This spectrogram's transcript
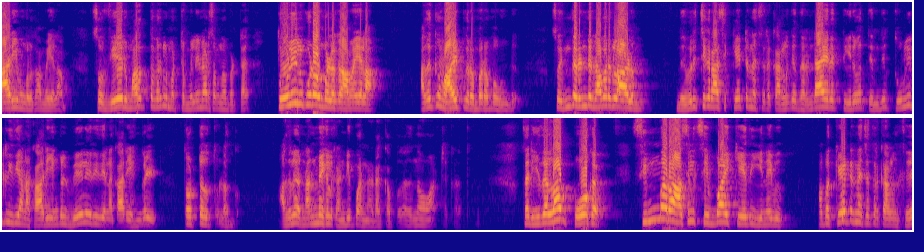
காரியம் உங்களுக்கு அமையலாம். ஸோ வேறு மதத்தவர்கள் மற்றும் வெளிநாடு சம்பந்தப்பட்ட தொழில் கூட உங்களுக்கு அமையலாம். அதுக்கும் வாய்ப்பு ரொம்ப ரொம்ப உண்டு. ஸோ இந்த ரெண்டு நபர்களாலும் இந்த விருச்சிக ராசி கேட்ட நட்சத்திரக்காரர்களுக்கு இந்த ரெண்டாயிரத்தி இருபத்தி ஐந்தில் தொழில் ரீதியான காரியங்கள் வேலை ரீதியான காரியங்கள் தொட்டது தொடங்கும் அதில் நன்மைகள் கண்டிப்பாக நடக்க போகுது. அதுதான் மாற்று கருத்து. சரி இதெல்லாம் போக சிம்ம ராசியில் செவ்வாய் கேது இணைவு. அப்போ கேட்ட நட்சத்திரக்காரங்களுக்கு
